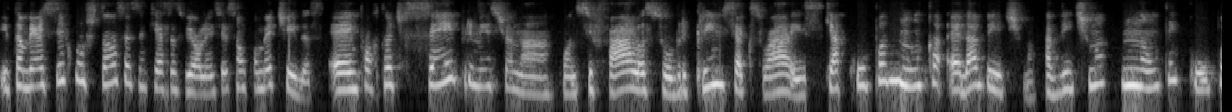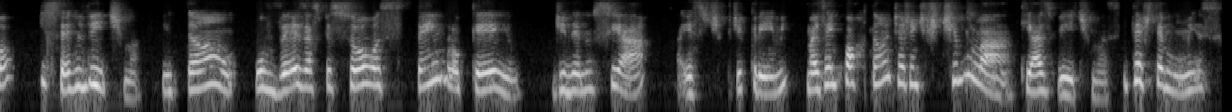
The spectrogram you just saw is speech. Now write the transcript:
e também as circunstâncias em que essas violências são cometidas. É importante sempre mencionar, quando se fala sobre crimes sexuais, que a culpa nunca é da vítima. A vítima não tem culpa de ser vítima. Então, por vezes, as pessoas têm um bloqueio de denunciar esse tipo de crime, mas é importante a gente estimular que as vítimas e testemunhas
